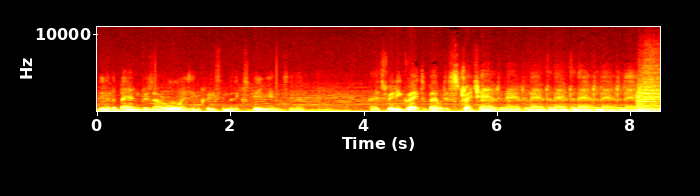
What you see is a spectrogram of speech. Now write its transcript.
You know, the boundaries are always increasing with experience, you know. And it's really great to be able to stretch out and out and out and out and out and out and out.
